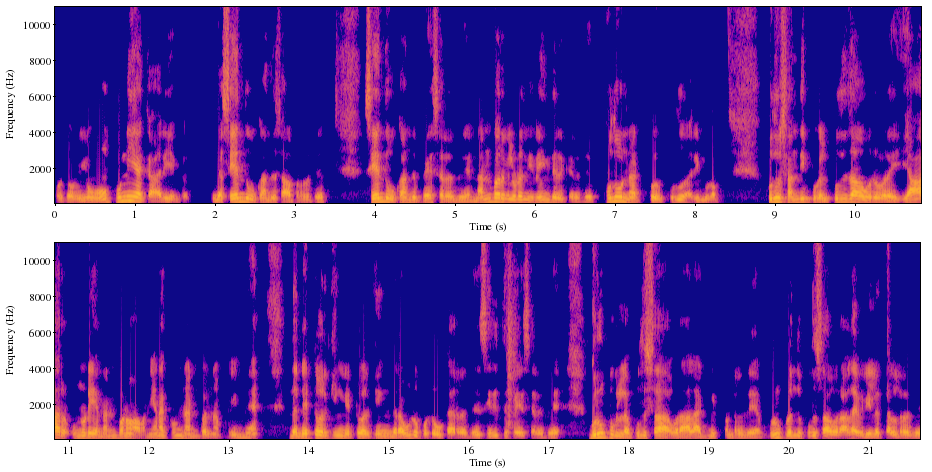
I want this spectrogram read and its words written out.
பொறுத்தவரையும் புண்ணிய காரியங்கள். இந்த சேர்ந்து உட்கார்ந்து சாப்பிட்றது சேர்ந்து உட்கார்ந்து பேசுறது நண்பர்களுடன் இணைந்து இருக்கிறது புது நட்பு புது அறிமுகம். புது சந்திப்புகள் புதுதாக ஒருவரை யார் உன்னுடைய நண்பனோ அவன் எனக்கும் நண்பன் அப்படின்னு இந்த நெட்வொர்க்கிங் நெட்வொர்க்கிங் இந்த ரவுண்டு போட்டு உட்கார்றது சிரித்து பேசுறது குரூப்புக்குள்ள புதுசாக ஒரு ஆளை அட்மிட் பண்ணுறது குரூப்லேருந்து புதுசாக ஒரு ஆளை வெளியில் தள்ளுறது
